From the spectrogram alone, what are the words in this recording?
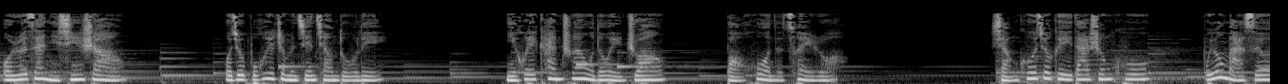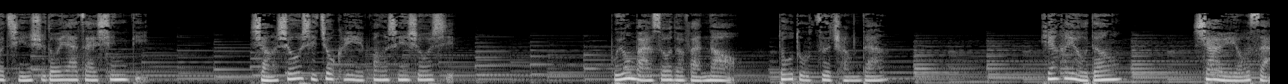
我若在你心上，我就不会这么坚强独立。你会看穿我的伪装，保护我的脆弱。想哭就可以大声哭，不用把所有情绪都压在心底。想休息就可以放心休息，不用把所有的烦恼都独自承担。天黑有灯。下雨有伞，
